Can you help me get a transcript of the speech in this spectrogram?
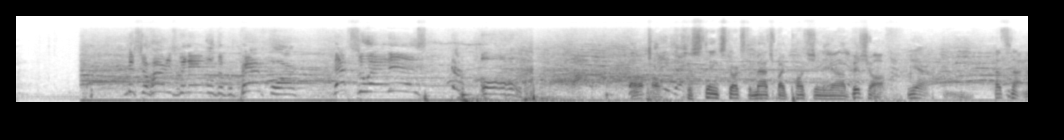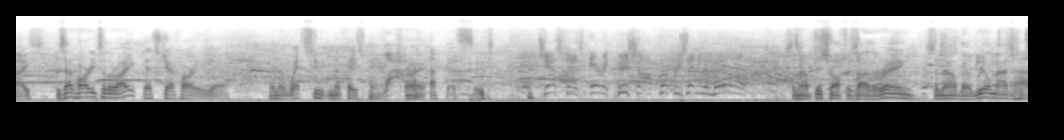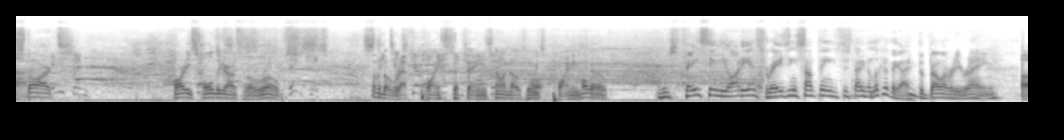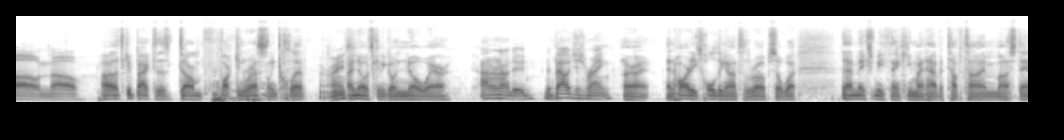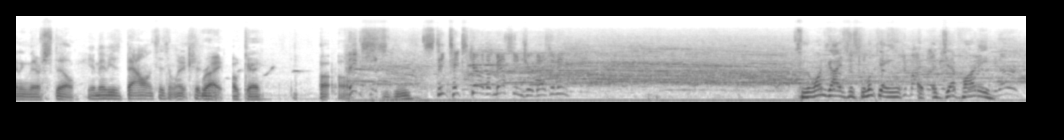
Mr. Hardy's been able to prepare for. That's the way it is. Oh. Okay, then. So Sting starts the match by punching uh, Bischoff. Yeah. That's not nice. Is that Hardy to the right? That's Jeff Hardy. Yeah. In the wetsuit and the face paint. Right. That suit. just as Eric Bischoff representing Immortal. So now Bischoff is out of the ring. So now the real match can start. Hardy's holding onto the ropes. Some of the ref points to things. No one knows who he's pointing to. on. Who's facing the audience, raising something? He's just not even looking at the guy. The bell already rang. Oh no! All right, let's get back to this dumb fucking wrestling clip. All right. I know it's going to go nowhere. I don't know, dude. The bell just rang. All right. And Hardy's holding onto the rope. So what? That makes me think he might have a tough time uh, standing there still. Yeah, maybe his balance isn't what it should be. Right. Okay. Uh oh. Stink takes care of the messenger, doesn't he? So the one guy's just looking at, at Jeff Hardy.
